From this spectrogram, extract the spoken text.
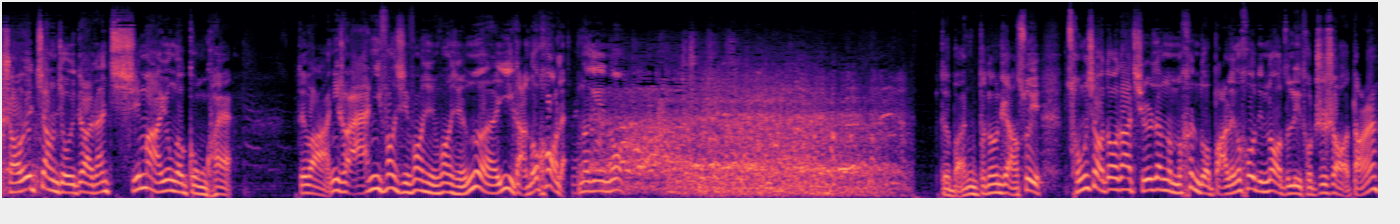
稍微讲究一点，咱起码用个公筷，对吧？你说，哎，你放心放心放心，我一干都好了，我给你弄。对吧？你不能这样，所以从小到大，其实，在我们很多八零后的脑子里头，至少，当然，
